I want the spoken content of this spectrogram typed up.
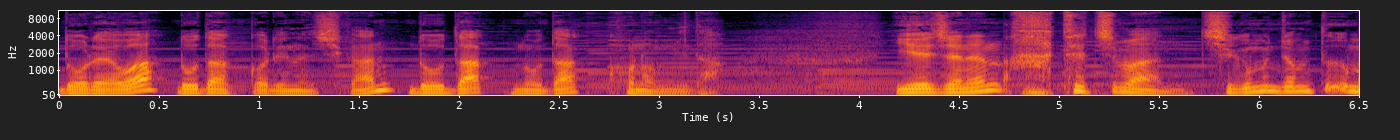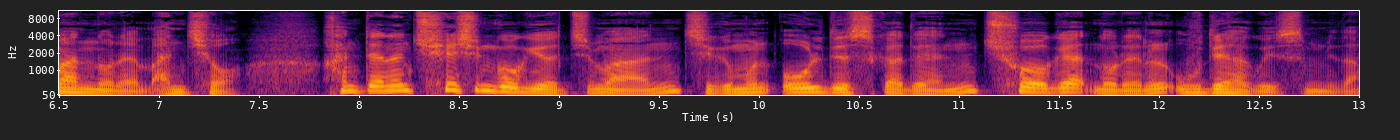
노래와 노닥거리는 시간, 노닥노닥 코너입니다. 예전엔 핫했지만 지금은 좀 뜸한 노래 많죠. 한때는 최신곡이었지만 지금은 올디스가 된 추억의 노래를 우대하고 있습니다.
